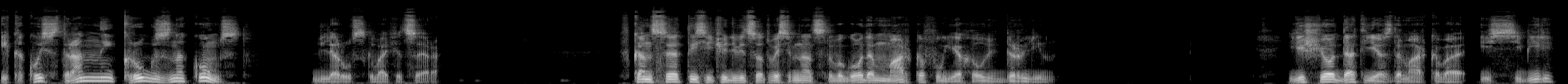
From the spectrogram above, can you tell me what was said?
И какой странный круг знакомств! Для русского офицера. В конце 1918 года Марков уехал в Берлин. Еще до отъезда Маркова из Сибири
